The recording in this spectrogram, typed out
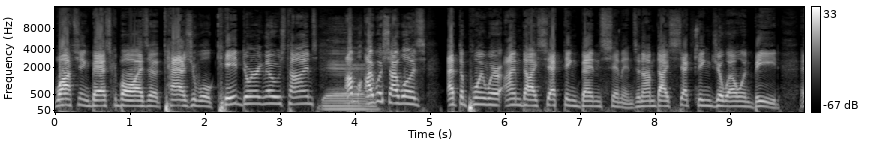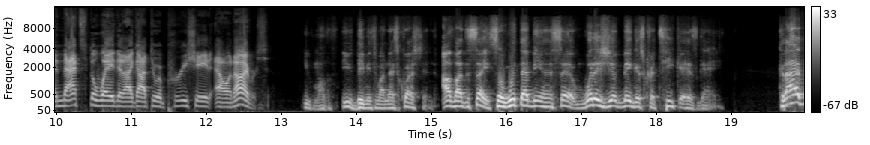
watching basketball as a casual kid during those times. Yeah. I'm, I wish I was at the point where I'm dissecting Ben Simmons and I'm dissecting Joel Embiid, and that's the way that I got to appreciate Allen Iverson. You mother, you beat me to my next question. I was about to say. So, with that being said, what is your biggest critique of his game? Because I had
